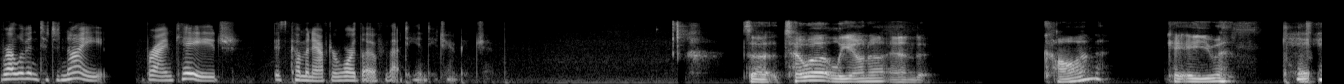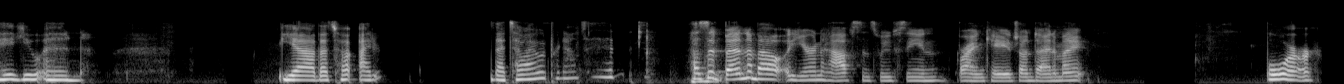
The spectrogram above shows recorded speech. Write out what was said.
relevant to tonight, Brian Cage is coming after Wardlow for that TNT championship. It's uh, Toa, Liona, and Kaun, K A U N. K A U N. Yeah, that's how I. That's how I would pronounce it. Has it been about a year and a half since we've seen Brian Cage on Dynamite? Or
